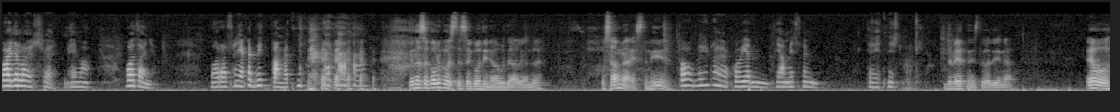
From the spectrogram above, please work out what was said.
Valjalo je sve, nema odanja. Mora sam nekad biti pametno. I onda sa koliko ste se godina udali onda? 18, nije? Pa bilo je oko jedan, ja mislim, 19 godina. 19 godina. Evo,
